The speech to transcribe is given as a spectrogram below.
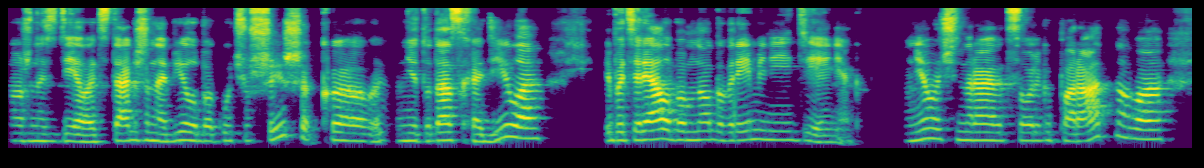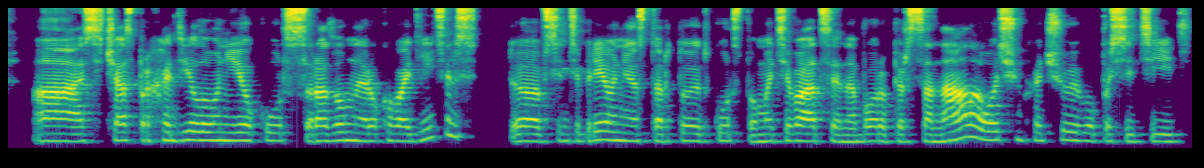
нужно сделать. Также набила бы кучу шишек, э, не туда сходила и потеряла бы много времени и денег. Мне очень нравится Ольга Паратнова. А, сейчас проходила у нее курс «Разумный руководитель». Э, в сентябре у нее стартует курс по мотивации набору персонала. Очень хочу его посетить.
